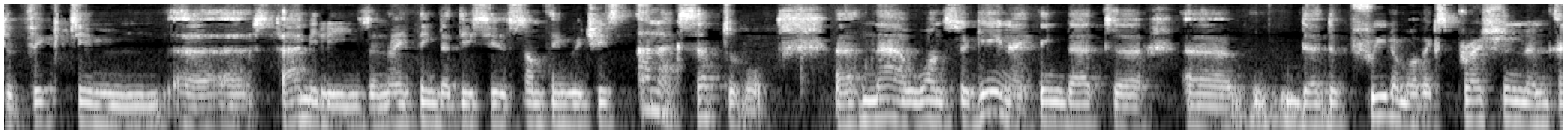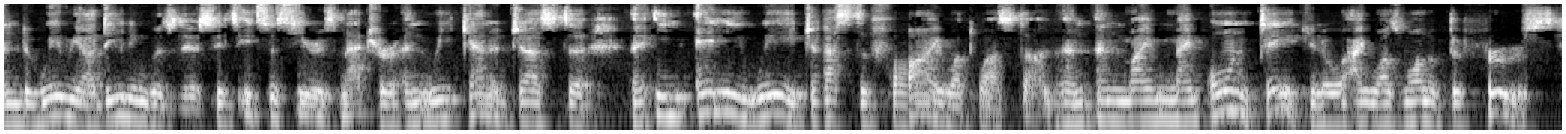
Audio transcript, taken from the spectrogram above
the victim uh, families, and I think that this is something which is unacceptable. Uh, now, once again, I think that uh, uh, the, the freedom of expression and, and the way we are dealing with this, it's it's a serious matter, and we cannot just uh, in any way justify what was done. And and my my own take, you know, I was one of the first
